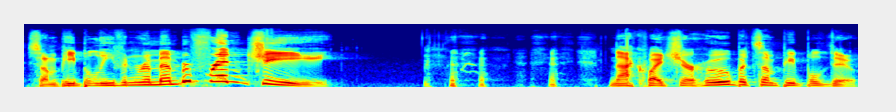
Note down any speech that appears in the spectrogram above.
Some people even remember Frenchie. Not quite sure who, but some people do.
